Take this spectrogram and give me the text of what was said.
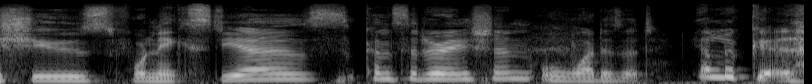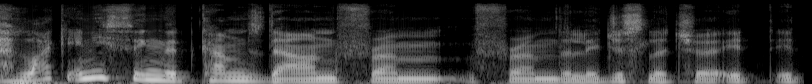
issues for next year's consideration, or what is it? Yeah, look, uh, like anything that comes down from from the legislature, it, it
